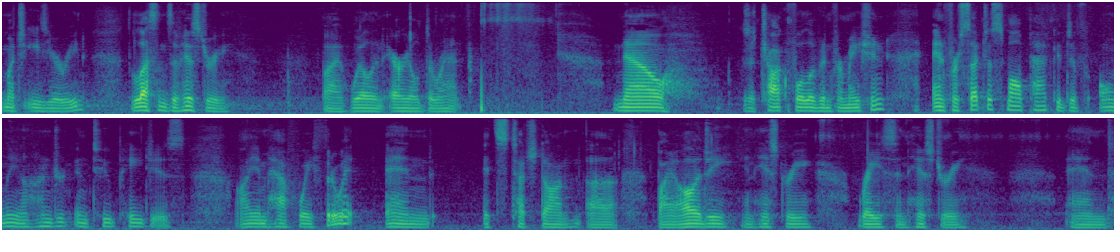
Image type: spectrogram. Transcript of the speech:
much easier to read, The Lessons of History by Will and Ariel Durant. Now, there's a chock full of information, and for such a small package of only 102 pages, I am halfway through it, and it's touched on uh, biology and history, race and history, and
